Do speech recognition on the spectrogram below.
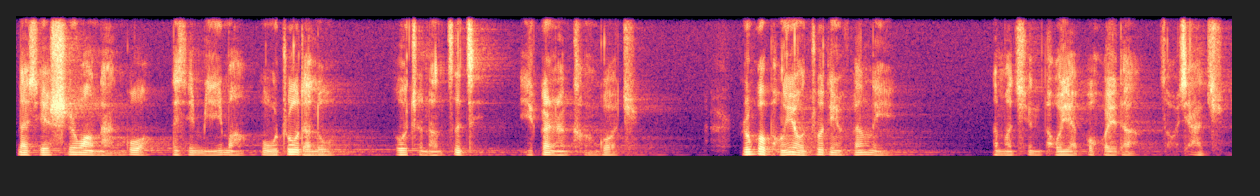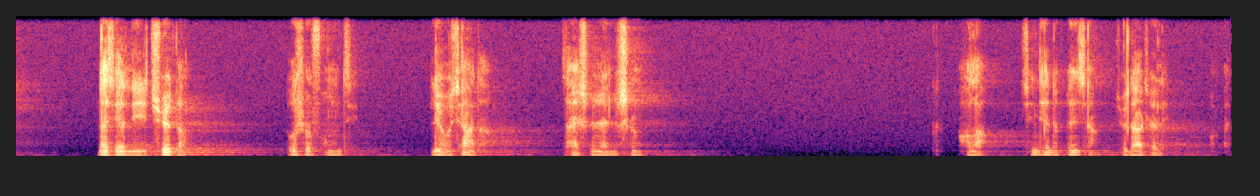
那些失望、难过，那些迷茫、无助的路，都只能自己一个人扛过去。如果朋友注定分离，那么请头也不回的走下去。那些离去的都是风景，留下的才是人生。好了，今天的分享就到这里，我们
